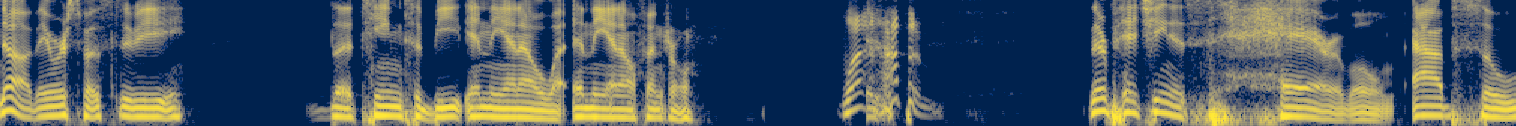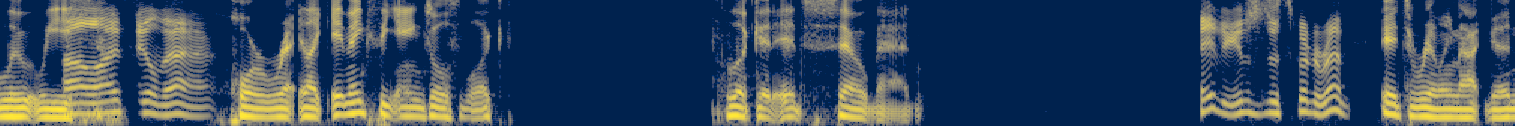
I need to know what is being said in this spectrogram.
No, they were supposed to be the team to beat in the NL in the NL Central. What happened? Their pitching is terrible. Absolutely Oh, I feel that. horrific. Like it makes the Angels look look good. It's so bad. Hey, the Angels just scored a run. It's really not good.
